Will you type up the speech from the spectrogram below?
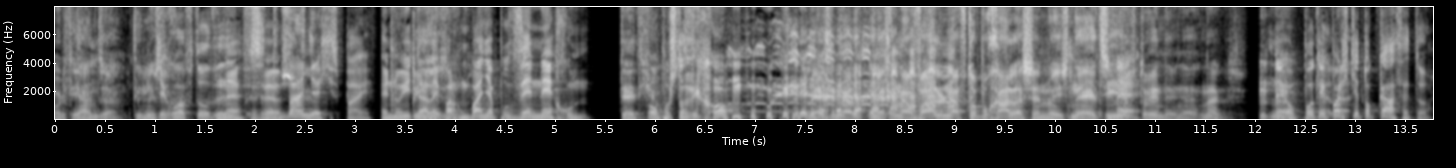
ορθιάντζα. Τι λες Και εγώ τώρα; αυτό δεν. Ναι, σε βεβαίως. τι μπάνια έχεις πάει; Εννοείται, πήγες, αλλά ρε. υπάρχουν μπάνια που δεν έχουν. Τέτοιο. Όπως το δικό μου. μέχρι, να, μέχρι να βάλουν αυτό που χάλασε εννοείς. Ναι, έτσι Ναι. αυτό είναι. ναι, εντάξει. ναι, οπότε υπάρχει και το κάθετο.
